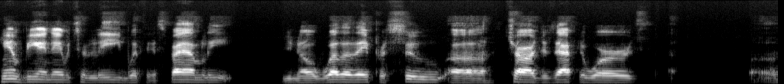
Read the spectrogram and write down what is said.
him being able to leave with his family. You know, whether they pursue uh, charges afterwards, uh,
